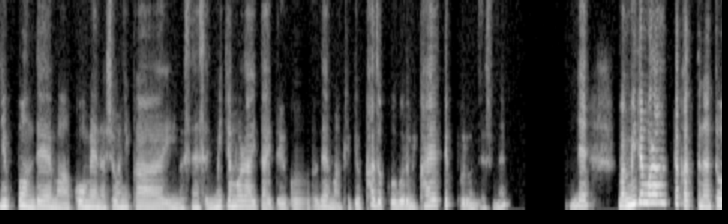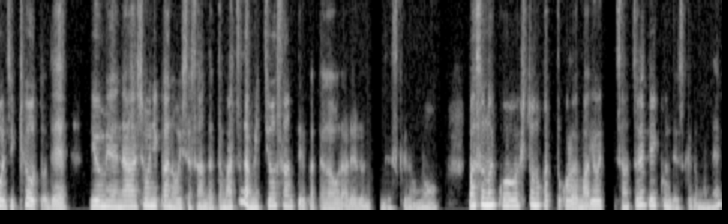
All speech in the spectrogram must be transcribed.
日本でまあ高名な小児科医の先生に見てもらいたいということで、まあ、結局家族ぐるみ帰ってくるんですね。で、まあ、見てもらったかったのは当時京都で有名な小児科のお医者さんだった松田道夫さんという方がおられるんですけども、まあ、そのこう人のところへ、まあ、洋一さんを連れていくんですけどもね、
